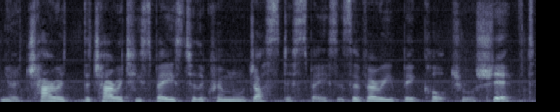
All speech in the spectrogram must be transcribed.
you know chari- the charity space to the criminal justice space. It's a very big cultural shift.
